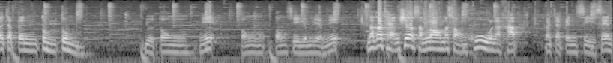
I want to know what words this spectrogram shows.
ก็จะเป็นตุ่มๆ อยู่ตรงนี้ตรงตรงสี่เหลี่ยมๆนี้ แล้วก็แถมเชือกสำรองมา 2 คู่นะครับ ก็จะเป็น 4 เส้น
